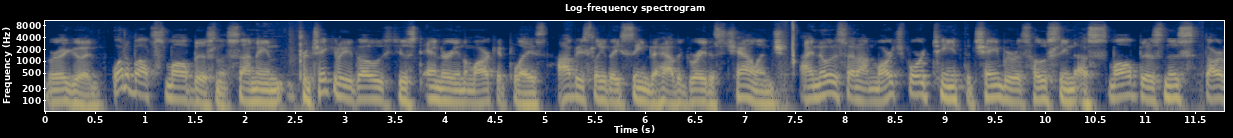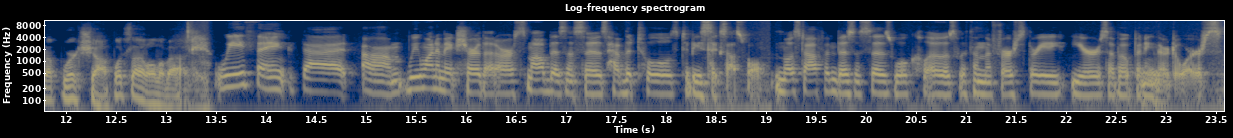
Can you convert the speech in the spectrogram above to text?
Very good. What about small business? I mean, particularly those just entering the marketplace. Obviously, they seem to have the greatest challenge. I noticed that on March 14th, the Chamber is hosting a small business startup workshop. What's that all about? We think that um, we want to make sure that our small businesses have the tools to be successful. Most often, businesses will close within the first three years of opening their doors.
